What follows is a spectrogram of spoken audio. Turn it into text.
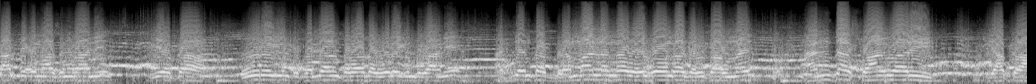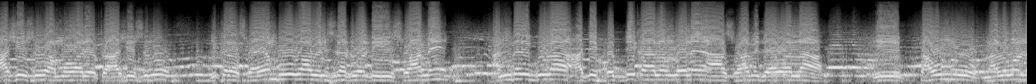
కార్తీక మాసం కానీ ఈ యొక్క ఊరేగింపు కళ్యాణం తర్వాత ఊరేగింపు కానీ అత్యంత బ్రహ్మాండంగా వైభవంగా జరుగుతూ ఉన్నాయి. అంత స్వామివారి యొక్క ఆశీస్సులు అమ్మవారి యొక్క ఆశీస్సులు ఇక్కడ స్వయంభూగా వెలిసినటువంటి స్వామి అందరికి కూడా అతి కొద్ది కాలంలోనే ఆ స్వామి దయ వల్ల ఈ టౌన్ నల్గొండ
